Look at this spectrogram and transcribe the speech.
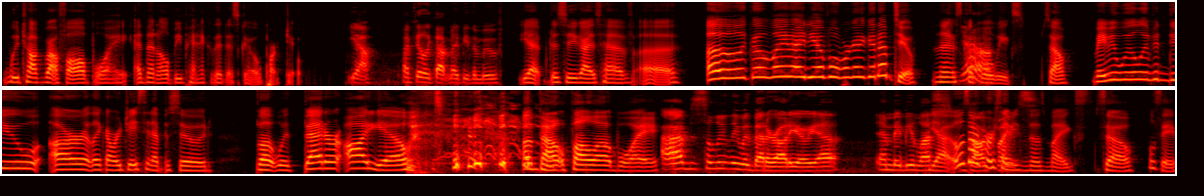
We talk about Fall Out Boy, and then it'll be Panic at the Disco Part Two. Yeah. I feel like that might be the move. Yep, just so you guys have uh, a like a light idea of what we're gonna get up to in the next couple of weeks. So maybe we'll even do our like our Jason episode, but with better audio about Fall Out Boy. Absolutely with better audio, yeah. And maybe less. yeah, it was our first time using those mics, so we'll see.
